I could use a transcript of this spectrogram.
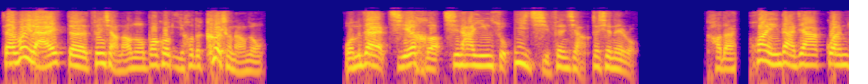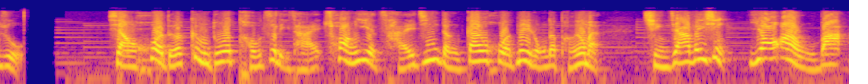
在未来的分享当中，包括以后的课程当中，我们再结合其他因素一起分享这些内容。好的，欢迎大家关注。想获得更多投资理财、创业、财经等干货内容的朋友们，请加微信幺二五八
